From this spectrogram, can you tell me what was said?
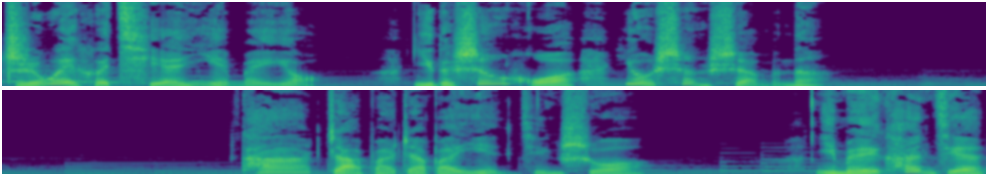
职位和钱也没有，你的生活又剩什么呢？他眨巴眨巴眼睛说：“你没看见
